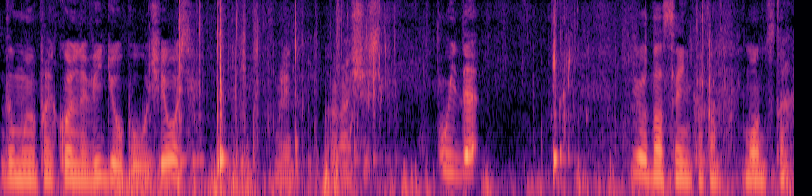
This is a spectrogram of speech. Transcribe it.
Думаю, прикольне відео вийшло. Блін, карась щось уйде. І одна синька там, монстр.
